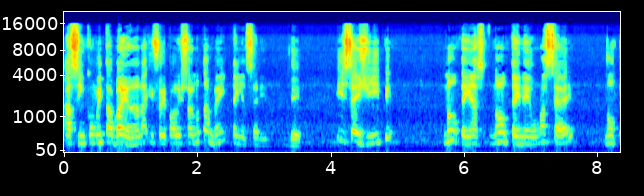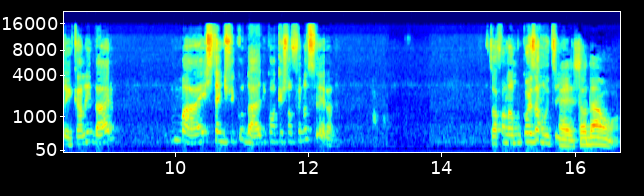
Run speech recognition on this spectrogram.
assim como Itabaiana e Frei Paulistano também tem a série B. E Sergipe não tem, não tem nenhuma série, não tem calendário, mas tem dificuldade com a questão financeira. Né? Só falando coisa ruim. É, só dar um.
